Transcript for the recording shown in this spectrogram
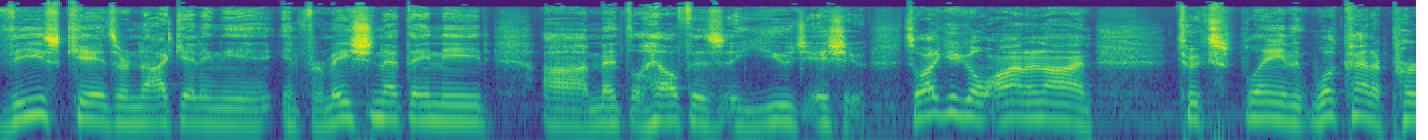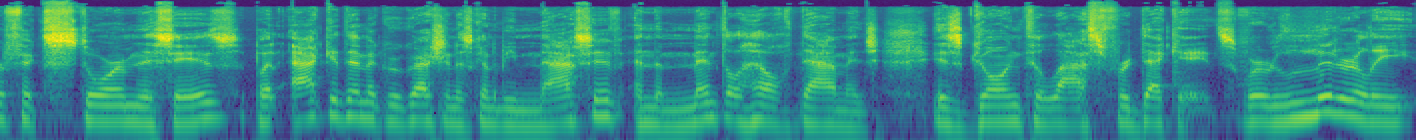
These kids are not getting the information that they need. Uh, mental health is a huge issue. So I could go on and on to explain what kind of perfect storm this is, but academic regression is going to be massive and the mental health damage is going to last for decades. We're literally,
